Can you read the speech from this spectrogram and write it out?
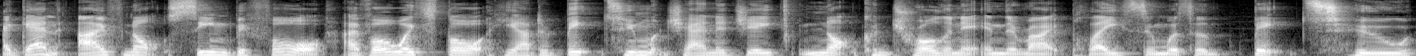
again I've not seen before. I've always thought he had a bit too much much energy, not controlling it in the right place, and was a bit too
